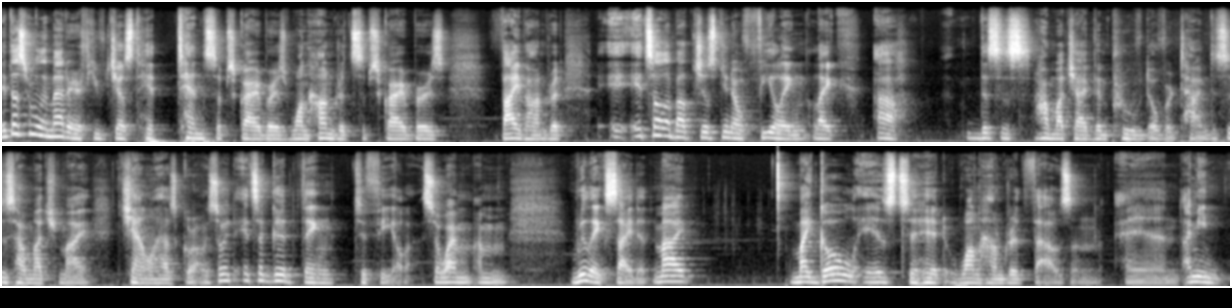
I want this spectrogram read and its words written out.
it doesn't really matter if you've just hit 10 subscribers 100 subscribers 500 it's all about just you know feeling like ah this is how much i've improved over time. This is how much my channel has grown. So it, it's a good thing to feel. So i'm i'm really excited. My my goal is to hit 100,000 and I mean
